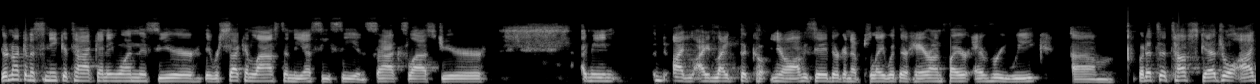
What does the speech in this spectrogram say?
they're not going to sneak attack anyone this year. They were second last in the SEC in sacks last year. I mean, I, I like the you know obviously they're going to play with their hair on fire every week, um, but it's a tough schedule. I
